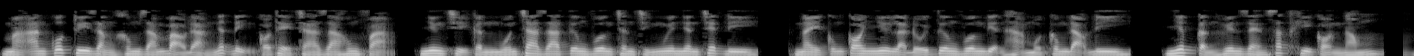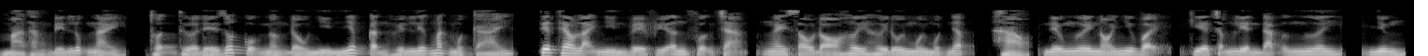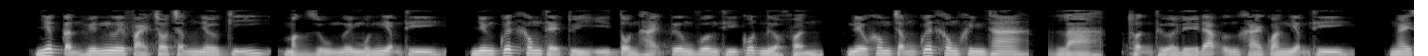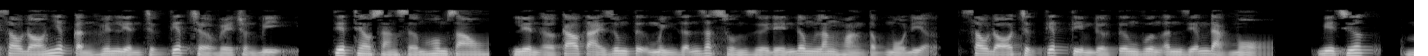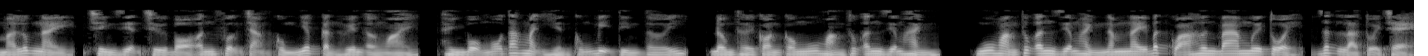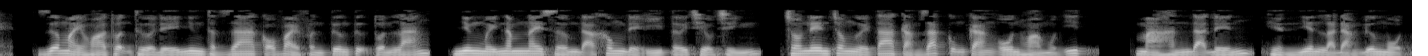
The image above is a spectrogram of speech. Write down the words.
mà An Quốc tuy rằng không dám bảo đảm nhất định có thể tra ra hung phạm, nhưng chỉ cần muốn tra ra tương vương chân chính nguyên nhân chết đi, này cũng coi như là đối tương vương điện hạ một công đạo đi, nhiếp cẩn huyên rèn sắt khi còn nóng, mà thẳng đến lúc này, thuận thừa đế rốt cuộc ngẩng đầu nhìn nhiếp cẩn huyên liếc mắt một cái, tiếp theo lại nhìn về phía ân phượng chạm, ngay sau đó hơi hơi đối môi một nhấp, hảo, nếu ngươi nói như vậy, kia chấm liền đáp ứng ngươi, nhưng, nhiếp cẩn huyên ngươi phải cho chấm nhớ kỹ, mặc dù ngươi muốn nghiệm thi, nhưng quyết không thể tùy ý tổn hại tương vương thi cốt nửa phần, nếu không chấm quyết không khinh tha, là, thuận thừa đế đáp ứng khai quan nghiệm thi. Ngay sau đó nhiếp cẩn huyên liền trực tiếp trở về chuẩn bị, Tiếp theo sáng sớm hôm sau, liền ở cao tài dung tự mình dẫn dắt xuống dưới đến đông lăng hoàng tộc mộ địa, sau đó trực tiếp tìm được tương vương ân diễm đạc mộ. Biết trước, mà lúc này, trình diện trừ bỏ ân phượng trạng cùng nhiếp cẩn huyên ở ngoài, hình bộ ngũ tác mạnh hiển cũng bị tìm tới, đồng thời còn có ngũ hoàng thúc ân diễm hành. Ngũ hoàng thúc ân diễm hành năm nay bất quá hơn 30 tuổi, rất là tuổi trẻ, giữa mày hòa thuận thừa đế nhưng thật ra có vài phần tương tự tuấn lãng, nhưng mấy năm nay sớm đã không để ý tới triều chính, cho nên cho người ta cảm giác cũng càng ôn hòa một ít, mà hắn đã đến, hiển nhiên là đảm đương một.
